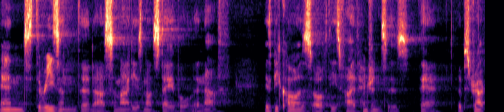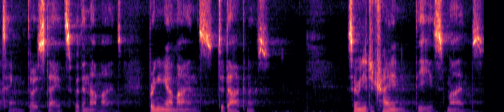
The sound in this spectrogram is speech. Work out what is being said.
And the reason that our samadhi is not stable enough is because of these five hindrances. They're obstructing those states within our minds, bringing our minds to darkness. So we need to train these minds,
